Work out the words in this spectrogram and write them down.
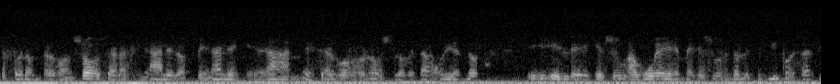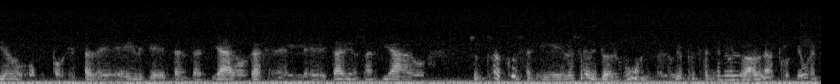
que fueron vergonzosas, las finales, los penales que dan, es algo horroroso lo que estamos viendo. el, que suba Güemes, que suba todo este equipo de Santiago, porque está de él que está en Santiago, que hace el, el estadio en Santiago. Son todas cosas que lo sabe todo el mundo. Lo que pasa es que no lo habla porque, bueno,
